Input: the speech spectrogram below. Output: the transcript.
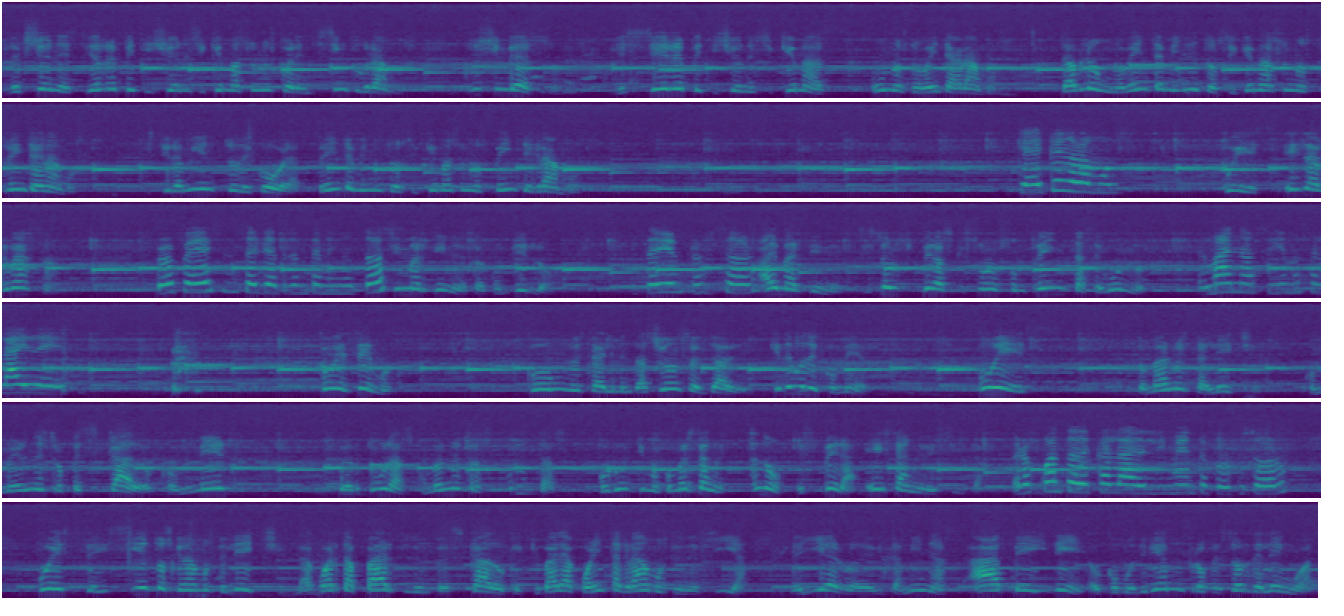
Flexiones, 10 repeticiones y quemas unos 45 gramos. Cruz inverso, 16 repeticiones y quemas unos 90 gramos. Tablón, 90 minutos y quemas unos 30 gramos. Estiramiento de cobra, 30 minutos y quemas unos 20 gramos. ¿Qué, qué gramos? Pues es la grasa. Profe, ¿es en serio 30 minutos? Sí, Martínez, a cumplirlo. Está bien, profesor. Ay, Martínez, si solo superas que solo son 30 segundos. Hermana, seguimos al aire. Comencemos con nuestra alimentación saludable. ¿Qué debo de comer? Pues tomar nuestra leche, comer nuestro pescado, comer verduras, comer nuestras frutas. Por último, comer sangre. Ah, no, espera, es sangrecita. ¿Pero cuánto de cada alimento, profesor? Pues 600 gramos de leche, la cuarta parte de un pescado que equivale a 40 gramos de energía, de hierro, de vitaminas A, B y D, o como diría mi profesor de lengua,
